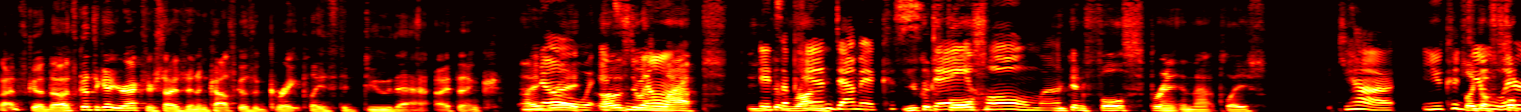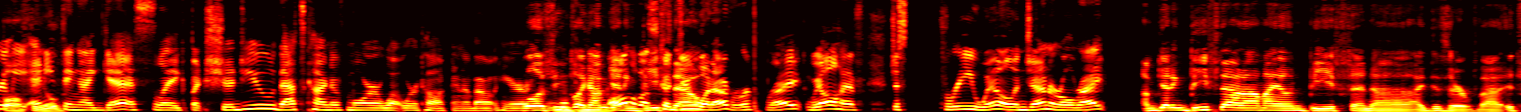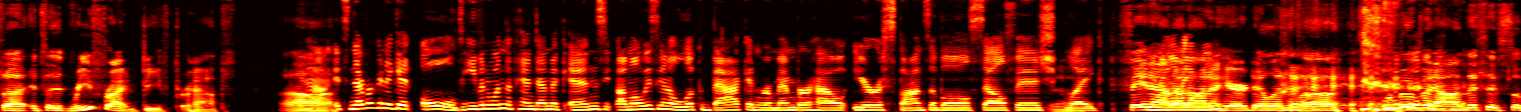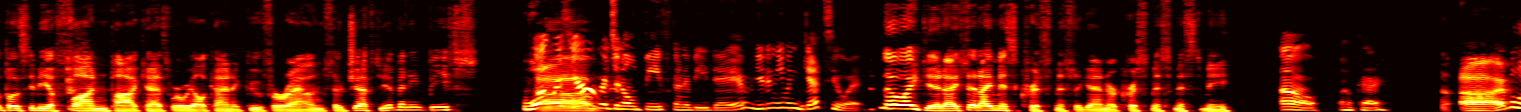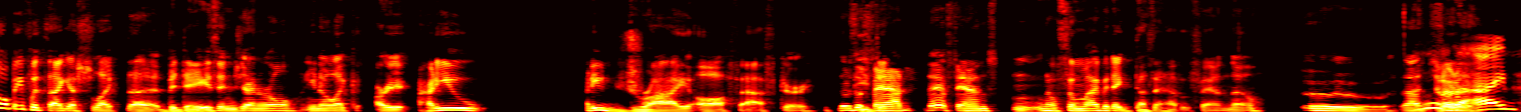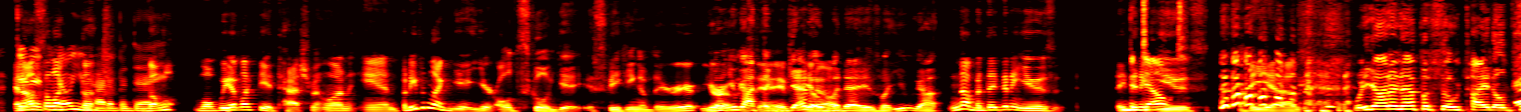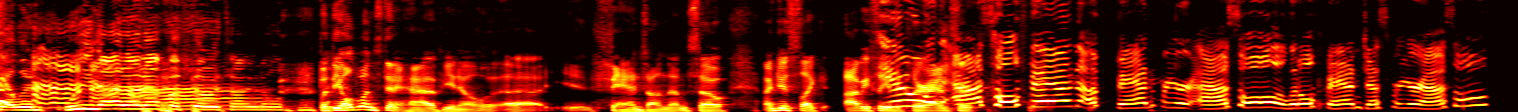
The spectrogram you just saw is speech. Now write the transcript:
Ew. That's good though. It's good to get your exercise in, and Costco's a great place to do that. I think. I No, agree. I was it's doing not. laps. You it's a run. pandemic. You could Stay full- home. You can full sprint in that place. Yeah, you could It's do a football literally anything, I guess. Like, but should you? That's kind of more what we're talking about here. Well, it seems like I'm getting all of us could out. do whatever, right? We all have just free will in general, right? I'm getting beefed out on my own beef, and uh, I deserve that. It's a it's a refried beef, perhaps. yeah, Uh, it's never going to get old. Even when the pandemic ends, I'm always going to look back and remember how irresponsible, selfish, Yeah. like fade out what I on a mean? hair, Dylan. Uh, we're moving on. This is supposed to be a fun podcast where we all kind of goof around. So, Jeff, do you have any beefs? What was your Um, original beef going to be, Dave? You didn't even get to it. No, I did. I said I miss Christmas again, or Christmas missed me. Oh, okay. Uh, I have a little beef with, I guess, like the bidets in general. You know, like, are you? How do you? How do you dry off after? There's a You did- fan. They have fans. No, so my bidet doesn't have a fan though. Ooh, that's Ooh, And I don't- I didn't also, like, know you the- had a bidet. The- well, we have like the attachment one, and but even like your old school. Speaking of the Euro- you got the ghetto you know? bidet, is what you got. No, but they didn't use. they didn't Don't. use the um, We got an episode title, Dylan. We got an episode title. but the old ones didn't have you know uh, fans on them. So I'm just like obviously You, the clear an answer. asshole fan? A fan for your asshole? A little fan just for your asshole?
